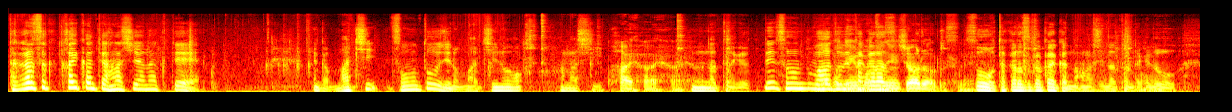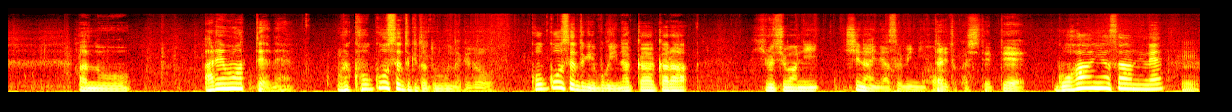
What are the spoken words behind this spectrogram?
宝塚会館って話じゃなくてなんか町その当時の町の話はいはいはい、になったんだけどでそのワードで宝塚そう宝塚会館の話になったんだけどあのあれもあったよね。俺高校生の時だと思うんだけど高校生の時に僕田舎から広島に市内に遊びに行ったりとかしててご飯屋さんにねうん。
